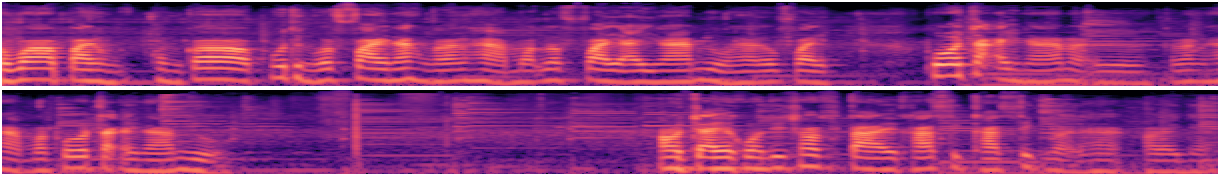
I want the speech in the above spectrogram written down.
จะว่าไปผมก็พูดถึงรถไฟนะผมกำลังหามอดรถไฟไอ้น้ำอยู่ฮะรถไฟพวกจักไอ้น้ำอะเออกำลังหามอดพวกจักไอ้น้ำอยู่ เอาใจคนที่ชอบสไตล์คลาสสิกคลาสสิกหน่อยนะฮะอะไรเนี่ย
